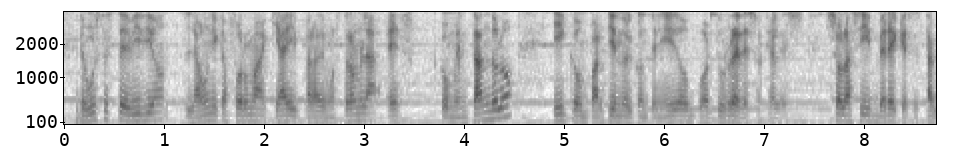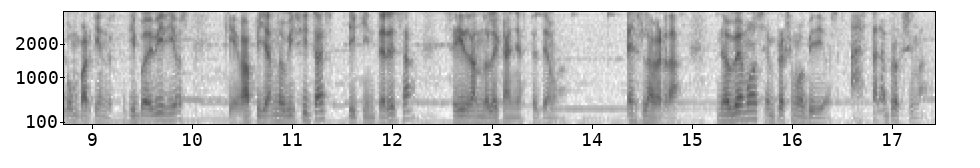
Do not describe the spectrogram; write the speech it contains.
Si te gusta este vídeo, la única forma que hay para demostrármela es comentándolo y compartiendo el contenido por tus redes sociales. Solo así veré que se está compartiendo este tipo de vídeos, que va pillando visitas y que interesa seguir dándole caña a este tema. Es la verdad. Nos vemos en próximos vídeos. Hasta la próxima.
